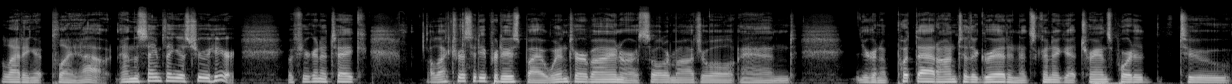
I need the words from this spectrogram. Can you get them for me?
letting it play out. And the same thing is true here. If you're going to take electricity produced by a wind turbine or a solar module and you're going to put that onto the grid and it's going to get transported to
